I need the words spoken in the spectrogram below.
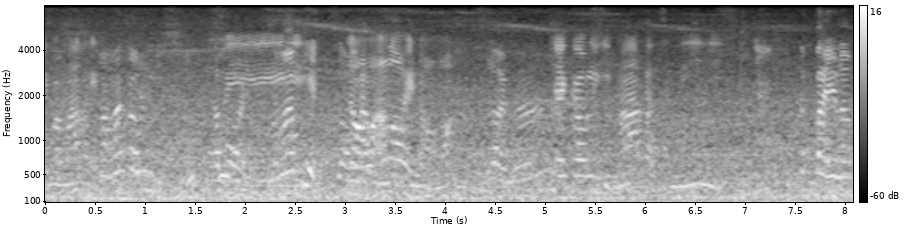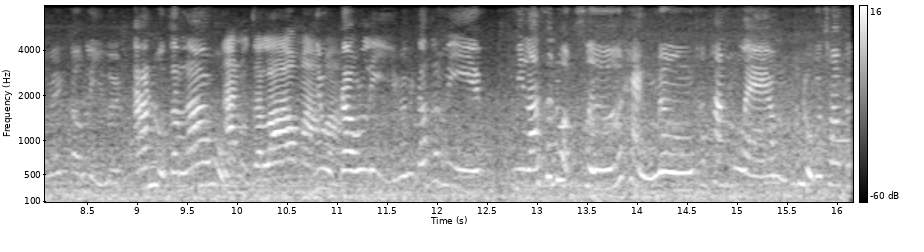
กินมาม่าอะไรมาม่าเกาหลีอร่อยมาม่าเผ็ดซองน้องดำอร่อยเนาะอร่อยมากใช่เกาหลีมากค่ะจินนี่จะไปแล้วไม่เกาหลีเลยอะหนูจะเล่าอะหนูจะเล่ามา อยู่มาเกาหลีมันก็จะมีมีร้านสะดวกซื้อแห่งหนึ่งข้างๆโรงแรมหนูก็ชอบไป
